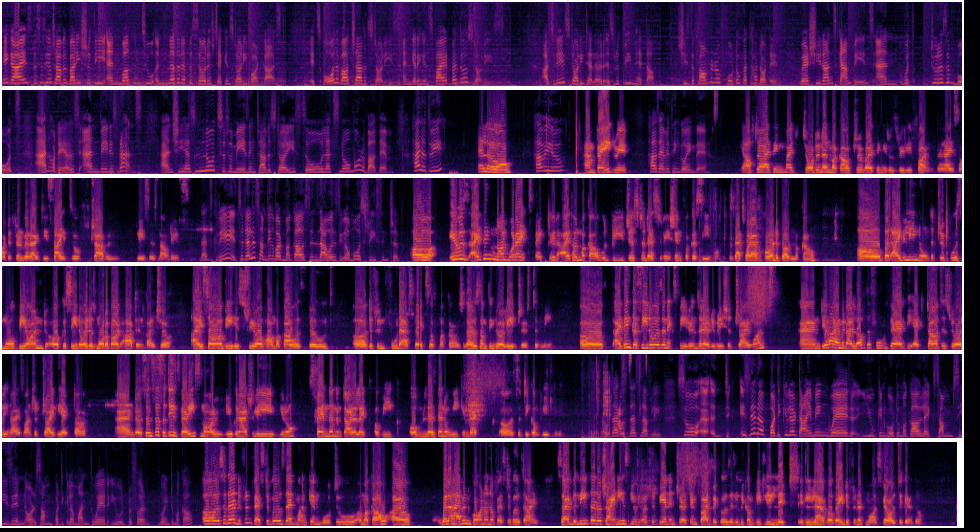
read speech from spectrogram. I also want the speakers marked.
Speaker 1: Hey guys, this is your travel buddy Shruti, and welcome to another episode of Check In Story podcast. It's all about travel stories and getting inspired by those stories. Our today's storyteller is Rutvi Mehta. She's the founder of photokatha.in, where she runs campaigns and with tourism boards and hotels and various brands. And she has loads of amazing travel stories, so let's know more about them. Hi Rutvi,
Speaker 2: Hello,
Speaker 1: how are you?
Speaker 2: I'm very great.
Speaker 1: How's everything going there?
Speaker 2: Yeah, After I think my Jordan and Macau trip, I think it was really fun that I saw different variety sides of travel places nowadays.
Speaker 1: That's great. So tell us something about Macau since that was your most recent trip.
Speaker 2: Uh, it was I think not what I expected. I thought Macau would be just a destination for casino because that's what I've heard about Macau. Uh, but I didn't know the trip was more beyond a casino. It was more about art and culture. I saw the history of how Macau was built, uh, different food aspects of Macau. So that was something really interested me. Uh, I think casino is an experience that everybody should try once. And yeah, I mean, I love the food there. The egg tart is really nice. One should try the egg tart. And uh, since the city is very small, you can actually, you know, spend an entire like a week or less than a week in that uh, city completely.
Speaker 1: Oh, that's that's lovely. So, uh, uh, d- is there a particular timing where you can go to Macau, like some season or some particular month where you would prefer going to Macau?
Speaker 2: Uh, so there are different festivals that one can go to uh, Macau. Uh, well, I haven't gone on a festival time, so I believe that a Chinese New Year should be an interesting part because it will be completely lit. It will have a very different atmosphere altogether.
